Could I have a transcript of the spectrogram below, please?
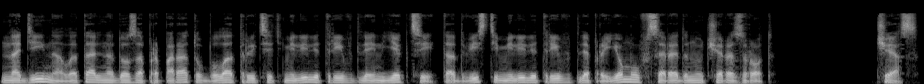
Надійна летальна доза препарату була 30 мл для ін'єкцій та 200 мл для прийому всередину через рот. Час,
